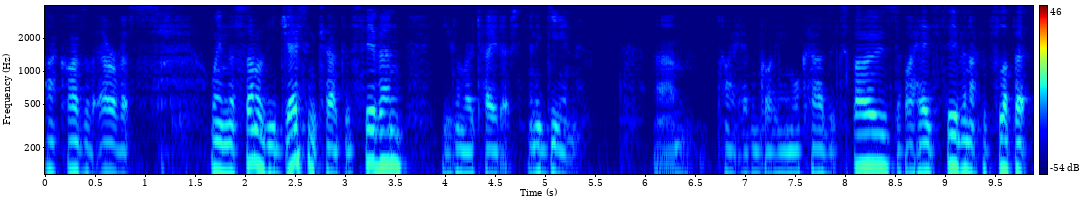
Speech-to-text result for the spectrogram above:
Archives of Aravis. When the sum of the adjacent cards is seven, you can rotate it. And again, um, I haven't got any more cards exposed. If I had seven, I could flip it,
